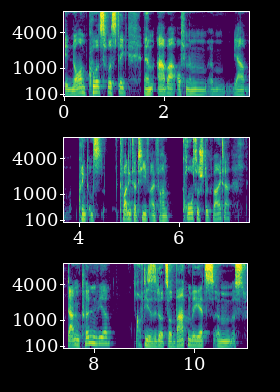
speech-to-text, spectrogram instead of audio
enorm kurzfristig, ähm, aber auf einem, ähm, ja, bringt uns qualitativ einfach ein großes Stück weiter. Dann können wir auf diese Situation warten wir jetzt. Ähm, es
